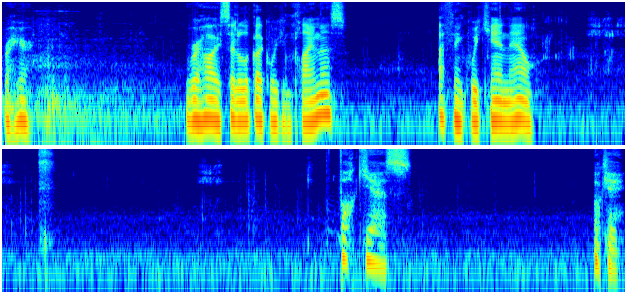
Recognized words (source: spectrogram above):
Right here. Remember how I said it looked like we can climb this? I think we can now. Fuck yes. Okay.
